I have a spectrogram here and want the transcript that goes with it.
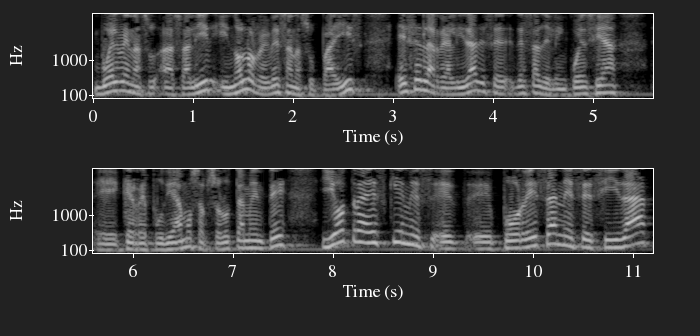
vuelven a, salir y no los regresan a su país. Esa es la realidad de, esa delincuencia. Eh, eh, que repudiamos absolutamente, y otra es quienes eh, eh, por esa necesidad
